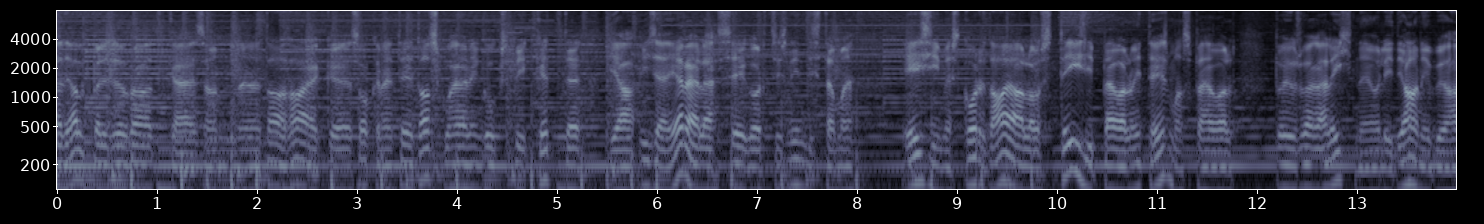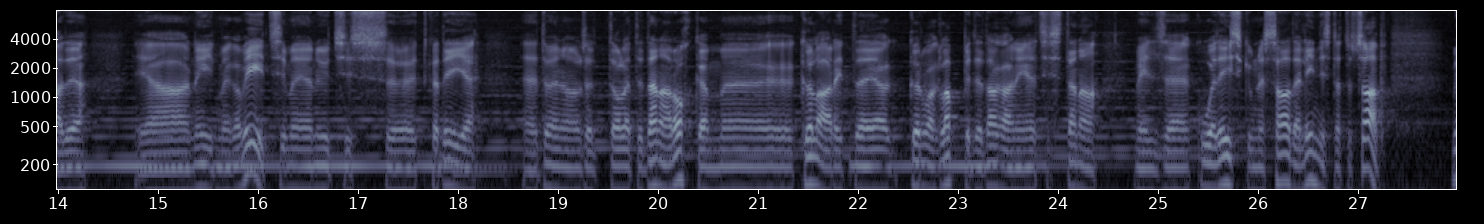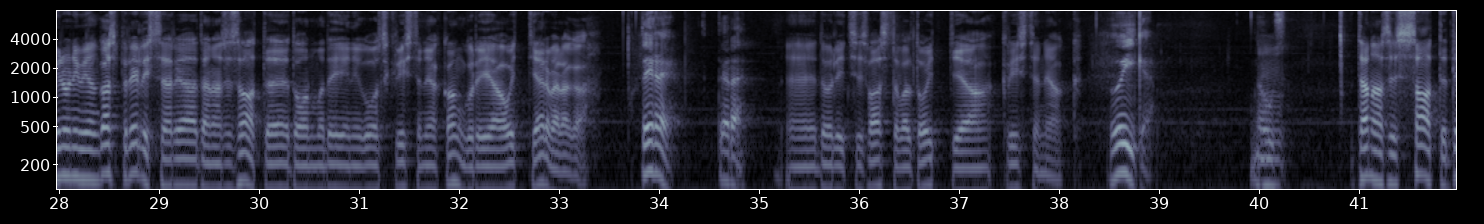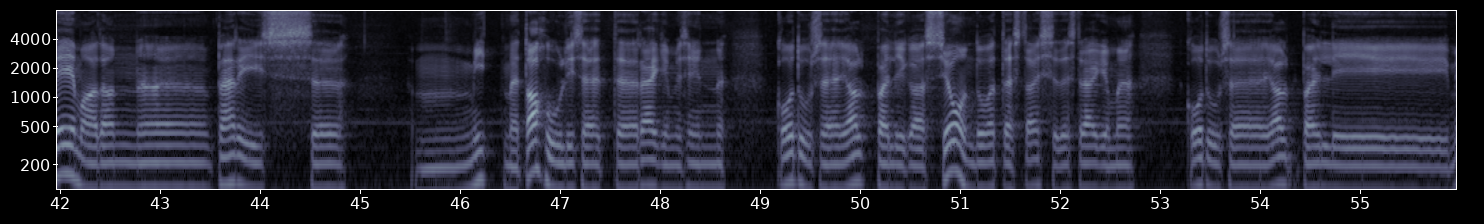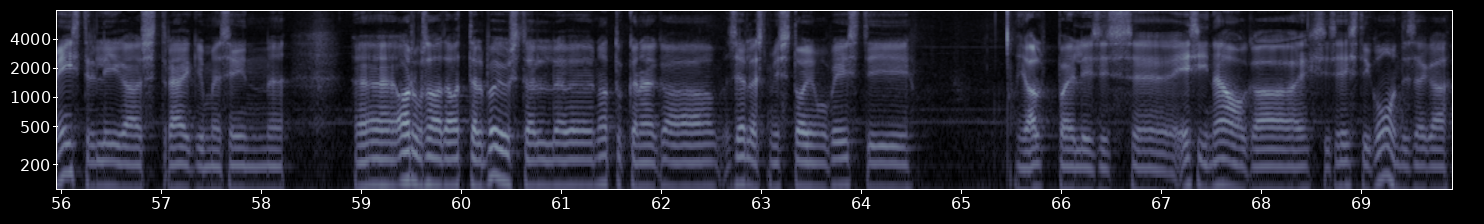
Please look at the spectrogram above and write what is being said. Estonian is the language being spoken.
head jalgpallisõbrad, käes on äh, taas aeg Sokkernet taskuhäälinguks pikk ette ja ise järele, seekord siis lindistame esimest korda ajaloos teisipäeval, mitte esmaspäeval. põhjus väga lihtne, olid jaanipühad ja, ja neid me ka veetsime ja nüüd siis, et ka teie äh, tõenäoliselt olete täna rohkem äh, kõlarite ja kõrvaklappide taga, nii et siis täna meil see kuueteistkümnes saade lindistatud saab minu nimi on Kaspar Elissaar ja tänase saate toon ma teieni koos Kristjan Jaak Kanguri ja Ott Järvelaga. tere. tere. Te olid siis vastavalt Ott ja Kristjan Jaak. õige. nõus mm.. tänases saate teemad on äh, päris äh, mitmetahulised, räägime siin koduse jalgpalliga seonduvatest asjadest, räägime äh, koduse jalgpalli meistriliigast, räägime siin äh, arusaadavatel põhjustel äh, natukene ka sellest, mis toimub Eesti jalgpalli siis äh, esinäoga ehk siis Eesti koondisega.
